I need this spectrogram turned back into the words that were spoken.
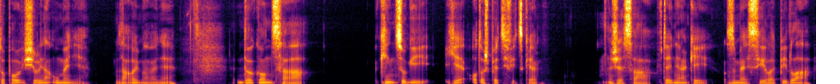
to povýšili na umenie. Zaujímavé, nie? Dokonca kintsugi je o to špecifické, že sa v tej nejakej zmesi lepidla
